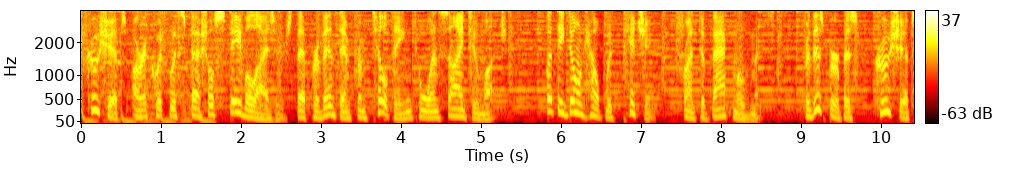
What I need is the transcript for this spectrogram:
Cruise ships are equipped with special stabilizers that prevent them from tilting to one side too much. But they don't help with pitching, front to back movements. For this purpose, cruise ships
